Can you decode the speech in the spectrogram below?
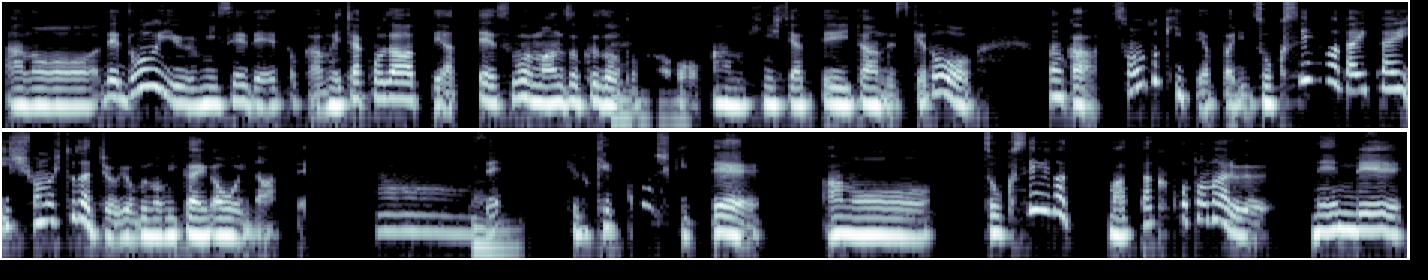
あの、で、どういう店でとかめちゃこだわってやって、すごい満足度とかを、あの気にしてやっていたんですけど、なんか、その時ってやっぱり属性は大体一緒の人たちを呼ぶ飲み会が多いなって。結けど結婚式って、あの、属性が全く異なる年齢、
